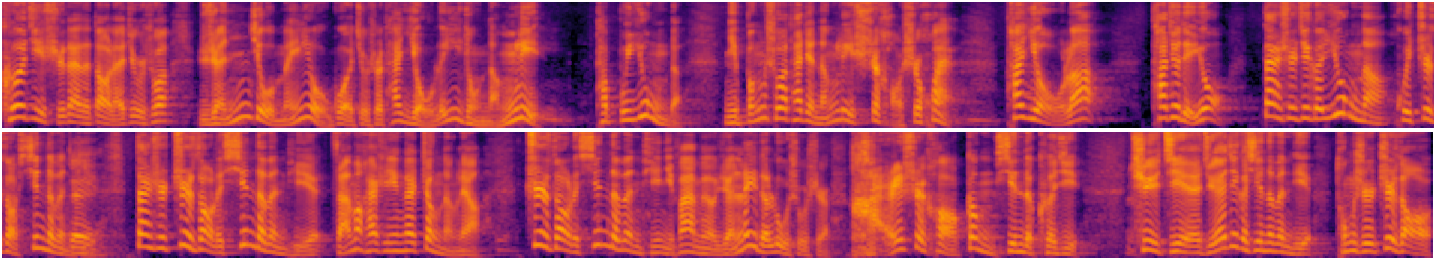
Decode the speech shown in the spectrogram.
科技时代的到来，就是说人就没有过，就是说他有了一种能力，他不用的，你甭说他这能力是好是坏，他有了他就得用。但是这个用呢，会制造新的问题对。但是制造了新的问题，咱们还是应该正能量。制造了新的问题，你发现没有？人类的路数是还是靠更新的科技去解决这个新的问题，同时制造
